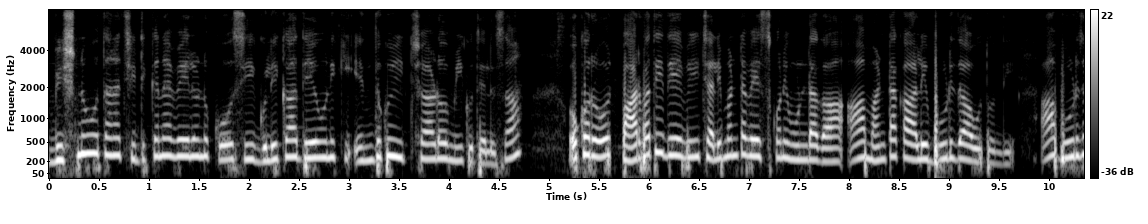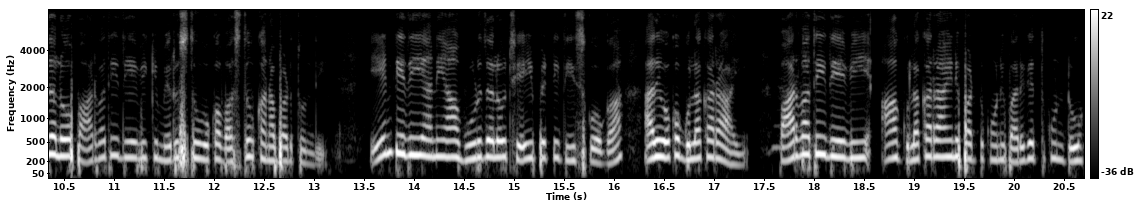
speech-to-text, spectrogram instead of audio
విష్ణువు తన చిటికన వేలును కోసి గుళికాదేవునికి ఎందుకు ఇచ్చాడో మీకు తెలుసా? ఒకరోజు పార్వతీదేవి చలిమంట వేసుకుని ఉండగా ఆ మంట కాలి బూడిద అవుతుంది. ఆ బూడిదలో పార్వతీదేవికి మెరుస్తూ ఒక వస్తువు కనబడుతుంది. ఏంటిది అని ఆ బూడిదలో చేయి పెట్టి తీసుకోగా అది ఒక గులకరాయి. పార్వతీదేవి ఆ గులకరాయిని పట్టుకొని పరిగెత్తుకుంటూ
